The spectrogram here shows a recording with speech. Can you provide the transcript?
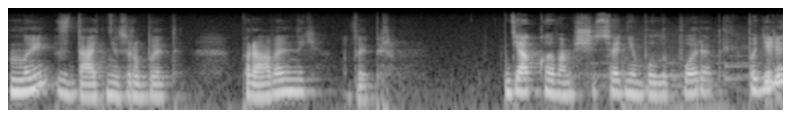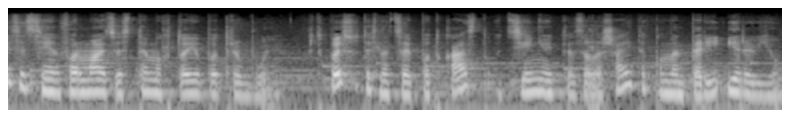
ми здатні зробити правильний вибір. Дякую вам, що сьогодні були поряд. Поділіться цією інформацією з тими, хто її потребує. Підписуйтесь на цей подкаст, оцінюйте, залишайте коментарі і рев'ю.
